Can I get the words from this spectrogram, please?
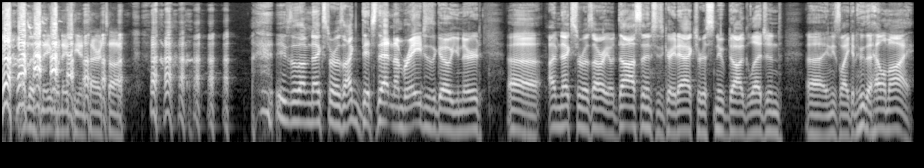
I listened to 818 the entire time. He says I'm next to Rosario. I ditched that number ages ago, you nerd. Uh, I'm next to Rosario Dawson. She's a great actress, Snoop Dogg legend. Uh, and he's like, and who the hell am I?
